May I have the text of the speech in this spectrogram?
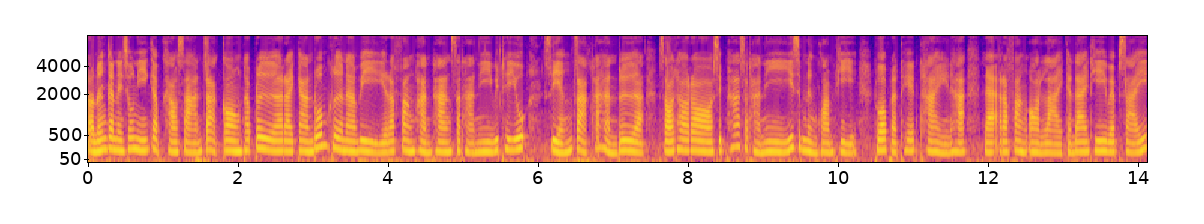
ต่อเนื่องกันในช่วงนี้กับข่าวสารจากกองทัพเรือ รายการร่วมเครือนาวี รับฟังผ่านทางสถานีวิทยุเสียงจากทหารเรือ สทร 15 สถานี 21 ความถี่ ทั่วประเทศไทยนะคะ และรับฟังออนไลน์กันได้ที่เว็บไซต์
